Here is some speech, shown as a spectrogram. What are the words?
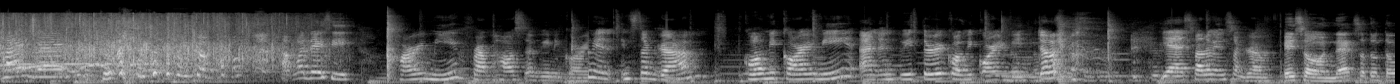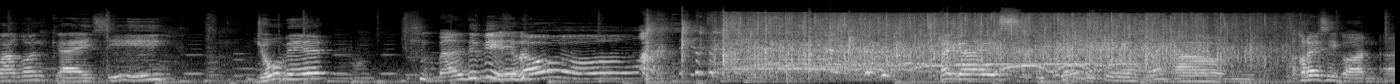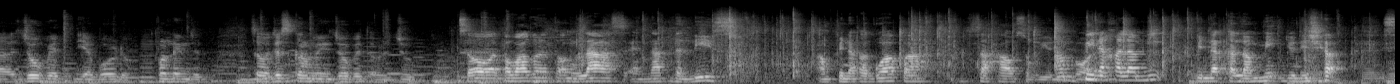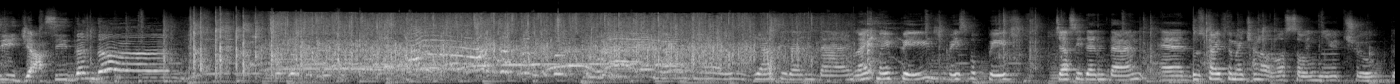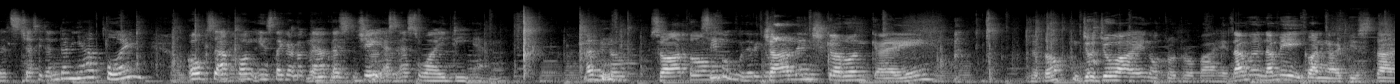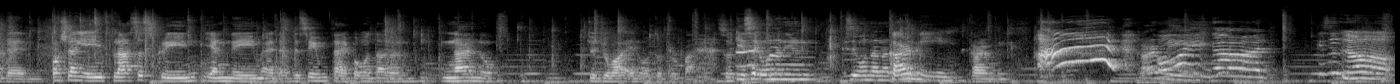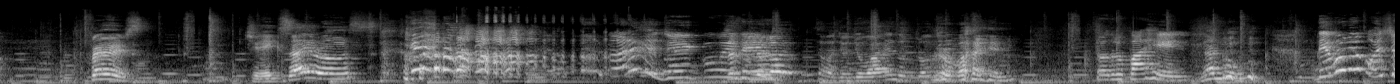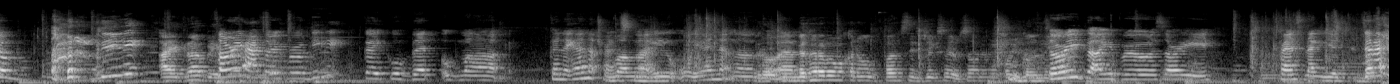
Hi guys! Ako day si Carmi from House of Unicorn. On Instagram, call me Carmi. And on Twitter, call me Carmi. Charot. Yes, follow me Instagram. Okay, so next atong tawagon kay si Jovit Valdivino. Hello! Hi guys! um, ako na si Kuan, uh, Jobit Diabordo. Full name dyan. So just call me Jobit or Ju. So, ang tawagon na to ang last and not the least, ang pinakagwapa sa House of Ang Unicorn. pinakalami. Pinakalami yun siya. Si Jassy Dandan! Jassy Dandan. Like my page, Facebook page, Jassy Dandan. And subscribe to my channel also on YouTube. That's Jassy Dandan Yapon. O sa akong Instagram account, that's JSSYDM. So, atong challenge karon kay ito to? Jojowain o trotropahin. Nami, nami ikuan nga artista, then kung siyang i-flash sa screen, yung name, and at the same time, pamunta nun, nga no, jojowain o trotropahin. So, kisa una na yung, kisa una na Carmi. Carmi. Carmi. Oh my God! Kasi no. First, Jake Cyrus. Ano si Jake ko? So, Hindi. so, jojowain o trotropahin. Totrupahin. Nga no. Di ba na ko siya? Dili. Ay, grabe. Sorry ha, sorry bro. Dili kay ko bet og mga kanay nga na ba nga man. iyo o yan na nga Pero ko. um, nagharap mo kanong fans ni Jake Cyrus. Saan mo pag-call niya? Sorry kayo bro, sorry. Friends lang yun. Tara!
